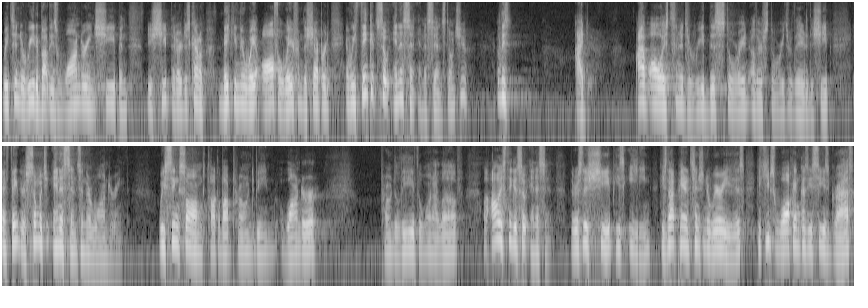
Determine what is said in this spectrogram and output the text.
we tend to read about these wandering sheep and these sheep that are just kind of making their way off away from the shepherd, and we think it's so innocent in a sense, don't you? At least I do. I've always tended to read this story and other stories related to the sheep and think there's so much innocence in their wandering. We sing songs, talk about prone to being a wanderer, prone to leave the one I love. I always think it's so innocent. There's this sheep, he's eating, he's not paying attention to where he is. He keeps walking because he sees grass.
